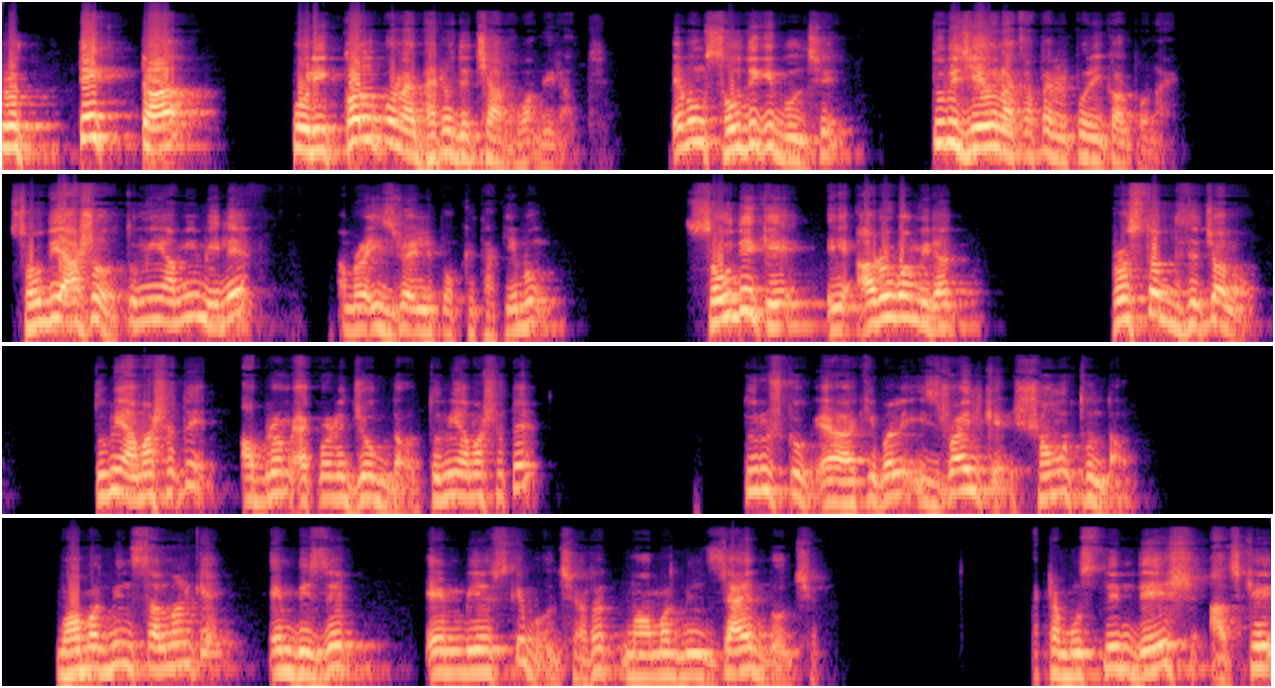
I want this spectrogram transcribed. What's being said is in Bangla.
প্রত্যেকটা পরিকল্পনায় ভেটো দিচ্ছে আরব আমিরাত। এবং সৌদিকে বলছে? তুমি যেও না কাতারের পরিকল্পনায়। সৌদি আসো, তুমি, আমি মিলে আমরা ইসরায়েলের পক্ষে থাকি। এবং সৌদিকে এই আরব আমিরাত প্রস্তাব দিতে চলো। তুমি আমার সাথে অব্রম অ্যাকর্ডে যোগ দাও। তুমি আমার সাথে তুরস্ক কি বলে, ইসরায়েলকে সমর্থন দাও। মোহাম্মদ বিন সালমানকে এমবিজেড এমবিএস কে বলছে, অর্থাৎ মোহাম্মদ বিন জায়েদ বলছে। একটা মুসলিম দেশ আজকে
